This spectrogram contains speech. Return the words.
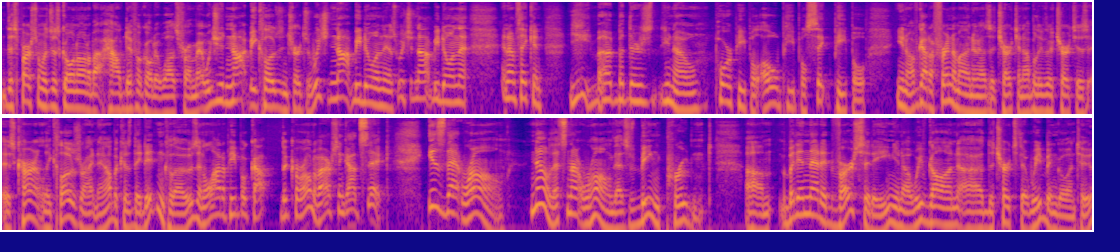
this person was just going on about how difficult it was for America. We should not be closing churches. We should not be doing this. We should not be doing that. And I'm thinking, yeah, but, but there's, you know, poor people, old people, sick people. You know, I've got a friend of mine who has a church, and I believe their church is, is currently closed right now because they didn't close, and a lot of people caught the coronavirus and got sick. Is that wrong? No, that's not wrong. That's being prudent. Um, but in that adversity, you know, we've gone, uh, the church that we've been going to,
